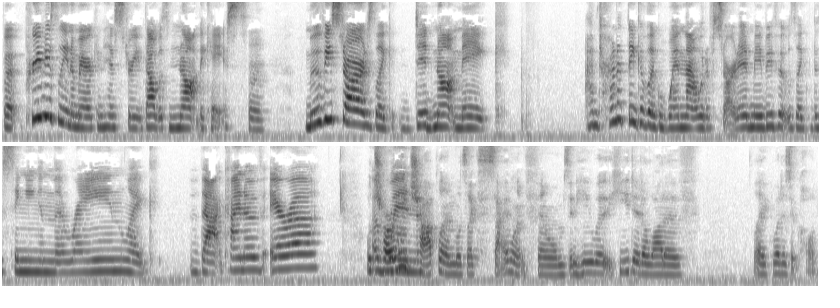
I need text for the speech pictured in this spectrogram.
But previously in American history, that was not the case. Hmm. Movie stars, like, did not make. I'm trying to think of, like, when that would have started. Maybe if it was, like, the singing in the rain, like, that kind of era. Well, of Charlie when- Chaplin was like silent films, and he was he did a lot of, like what is it called,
